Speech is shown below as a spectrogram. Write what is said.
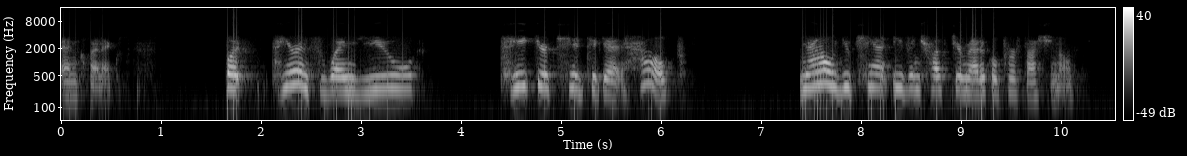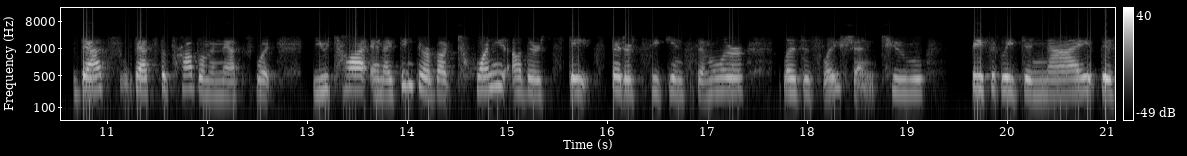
and clinics. But parents, when you take your kid to get help, now you can't even trust your medical professionals. That's that's the problem, and that's what Utah and I think there are about 20 other states that are seeking similar legislation to basically deny this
